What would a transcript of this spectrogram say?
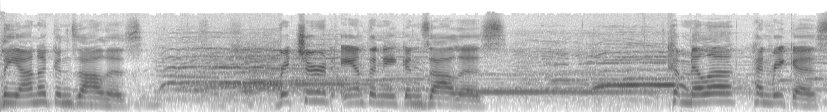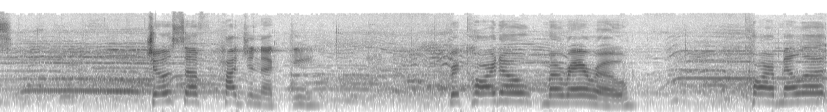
Liana Gonzalez. Richard Anthony Gonzalez. Camilla Henriquez. Joseph Hajanecki. Ricardo Marrero. Carmela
